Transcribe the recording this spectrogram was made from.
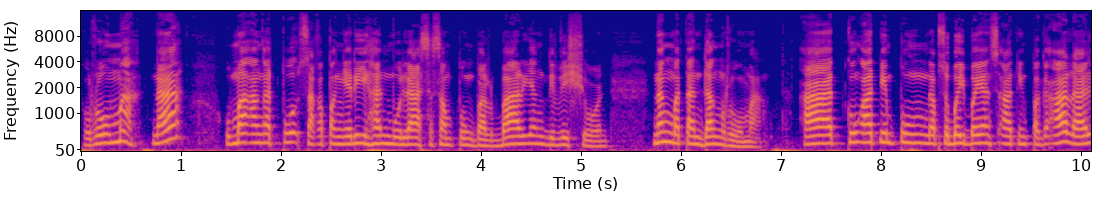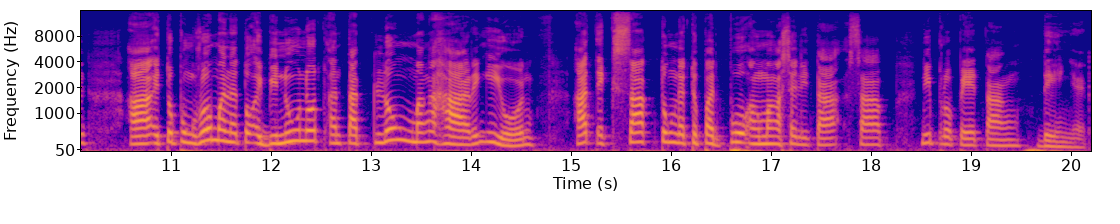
Roma na umaangat po sa kapangyarihan mula sa sampung barbaryang divisyon ng matandang Roma. At kung ating pong nasubaybayan sa ating pag-aaral, uh, ito pong Roma na to ay binunot ang tatlong mga haring iyon at eksaktong natupad po ang mga salita sa ni Propetang Daniel.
